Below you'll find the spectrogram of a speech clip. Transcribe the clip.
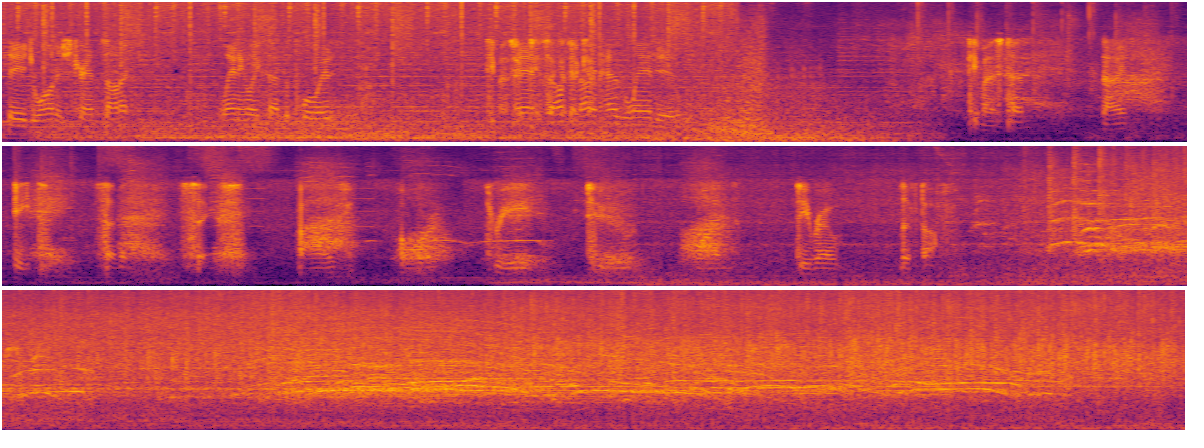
Stage one is transonic. Landing legs have deployed. T-minus 15 And seconds. Falcon 9 has landed. T-minus 10, 9, 8, 7, 6, 5, 4, 3, 2, 1, 0. Liftoff.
